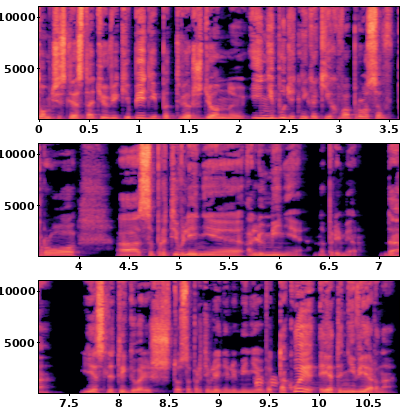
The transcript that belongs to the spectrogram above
том числе статью Википедии подтвержденную, и не будет никаких вопросов про а, сопротивление алюминия, например, да? Если ты говоришь, что сопротивление алюминия вот такое, это неверно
